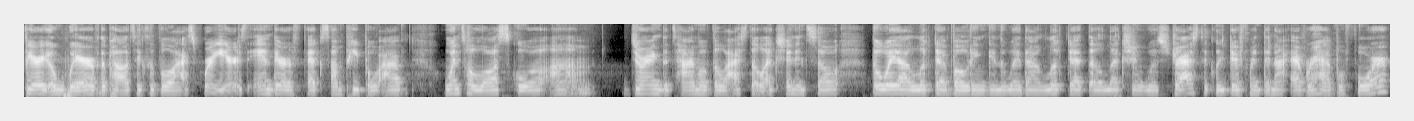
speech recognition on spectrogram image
very aware of the politics of the last four years and their effects on people. I went to law school um, during the time of the last election. And so the way I looked at voting and the way that I looked at the election was drastically different than I ever had before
